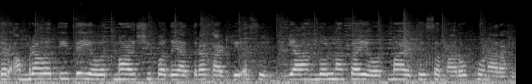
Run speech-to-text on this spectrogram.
तर अमरावती ते यवतमाळ अशी पदयात्रा काढली असून या आंदोलनाचा यवतमाळ येथे समारोप होणार आहे.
